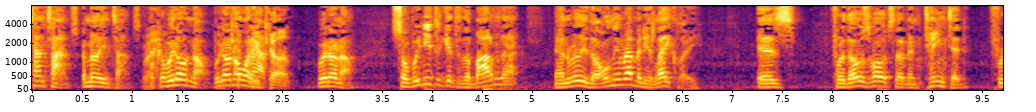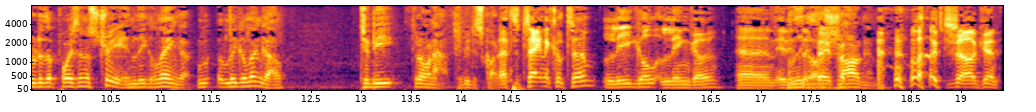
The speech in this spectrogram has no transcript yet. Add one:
10 times, a million times. Okay? We don't know. We don't know what We happened. can't. We don't know. So we need to get to the bottom of that. And really, the only remedy likely is for those votes that have been tainted, fruit of the poisonous tree in legal lingo, legal lingo to be thrown out, to be discarded. That's a technical term, legal lingo, and it is Legal a very jargon. jargon,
